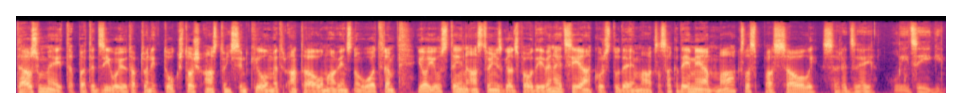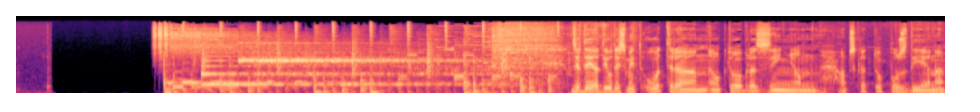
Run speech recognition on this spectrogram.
Tēvs un meita pat dzīvojot aptuveni 1800 km attālumā viens no otra, jo Justīna astoņus gadus pavadīja Venecijā, kur studēja Mākslas akadēmijā, mākslas pasauli saredzēja līdzīgi. Dzirdējāt 22. oktobra ziņu apskatu pusdienu.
